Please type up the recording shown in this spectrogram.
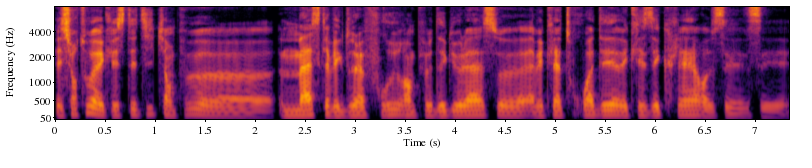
Et surtout avec l'esthétique un peu euh, masque, avec de la fourrure un peu dégueulasse, euh, avec la 3D, avec les éclairs. euh, C'est, c'est...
